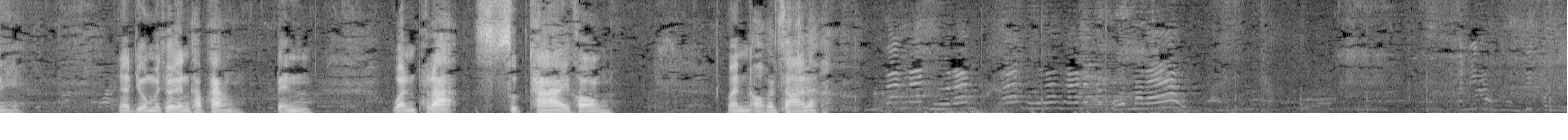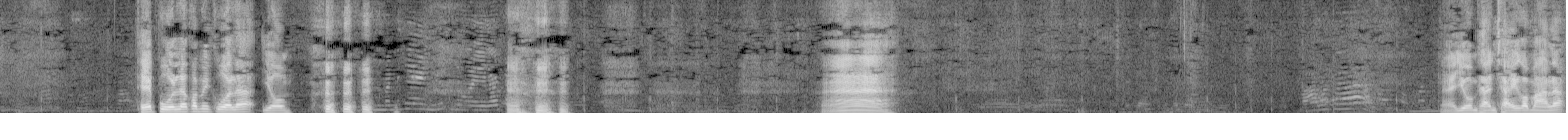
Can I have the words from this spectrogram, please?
นี่ญาติโยมมาช่วยกันครับข้างเป็นวันพระสุดท้ายของวันออกพรรษาแล้วเทปูนแล้วก็ไม่กลัวแล้วโยมมันแห้งนิดหน่อยแล้วอ่า อ่า โยมทันชัยก็มาแล้ว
